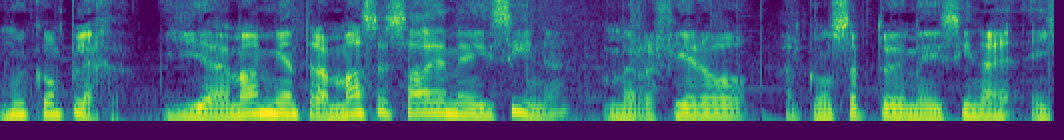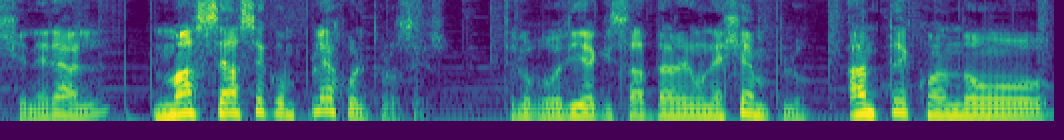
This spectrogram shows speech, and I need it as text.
muy complejas. Y además, mientras más se sabe de medicina, me refiero al concepto de medicina en general, más se hace complejo el proceso. Te lo podría quizás dar en un ejemplo. Antes, cuando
